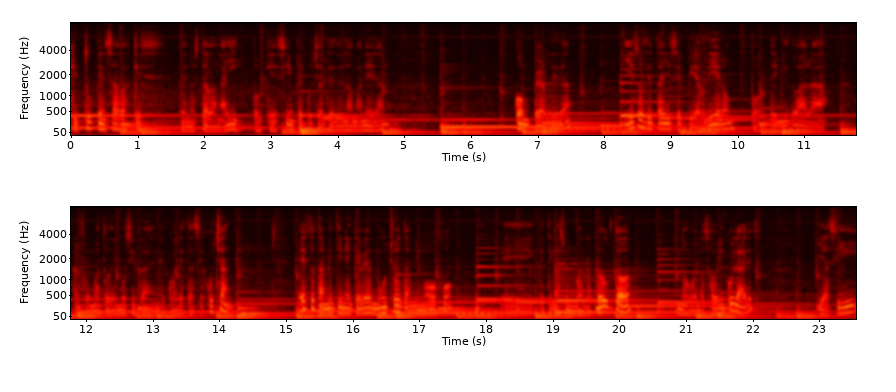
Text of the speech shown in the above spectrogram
que tú pensabas que, no estaban ahí, porque siempre escuchaste de una manera con pérdida y esos detalles se perdieron por debido al formato de música en el cual estás escuchando. Esto también tiene que ver mucho, también ojo, eh, que tengas un buen reproductor, unos buenos auriculares y así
